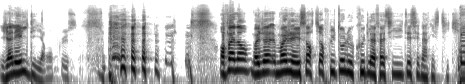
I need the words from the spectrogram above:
J'allais le dire en plus. enfin non, moi, j'allais sortir plutôt le coup de la facilité scénaristique.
